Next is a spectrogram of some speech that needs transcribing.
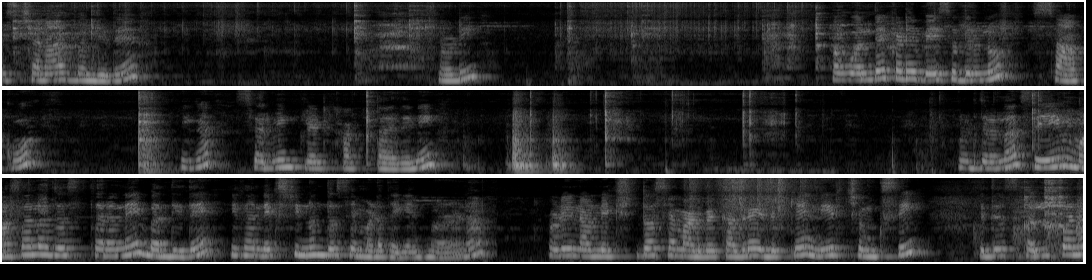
ಎಷ್ಟು ಚೆನ್ನಾಗಿ ಬಂದಿದೆ. ನೋಡಿ. ನಾವು ಒಂದೇ ಕಡೆ ಬೇಯಿಸಿದ್ರೂ ಸಾಕು. ಈಗ ಸರ್ವಿಂಗ್ ಪ್ಲೇಟ್ಗೆ ಹಾಕ್ತಾ ಇದ್ದೀನಿ. ನೋಡಿದ್ರಲ್ಲ, ಸೇಮ್ ಮಸಾಲೆ ದೋಸೆ ಥರನೇ ಬಂದಿದೆ. ಈಗ ನೆಕ್ಸ್ಟ್ ಇನ್ನೊಂದು ದೋಸೆ ಮಾಡೋದು ಹೇಗೆ ಅಂತ ನೋಡೋಣ. ನೋಡಿ, ನಾವು ನೆಕ್ಸ್ಟ್ ದೋಸೆ ಮಾಡಬೇಕಾದ್ರೆ ಇದಕ್ಕೆ ನೀರು ಚಿಮುಕ್ಸಿ ಇದು ಸ್ವಲ್ಪನೂ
